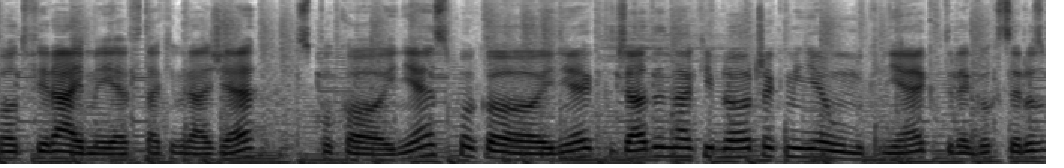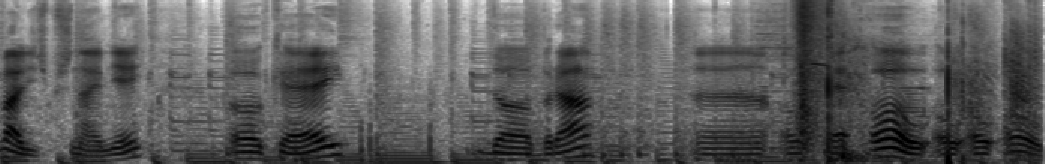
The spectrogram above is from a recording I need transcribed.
Pootwierajmy je w takim razie. Spokojnie, spokojnie. Żaden taki bloczek mi nie umknie, którego chcę rozwalić przynajmniej. Okej. Dobra. Eee, Okej. O, o, o, o,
